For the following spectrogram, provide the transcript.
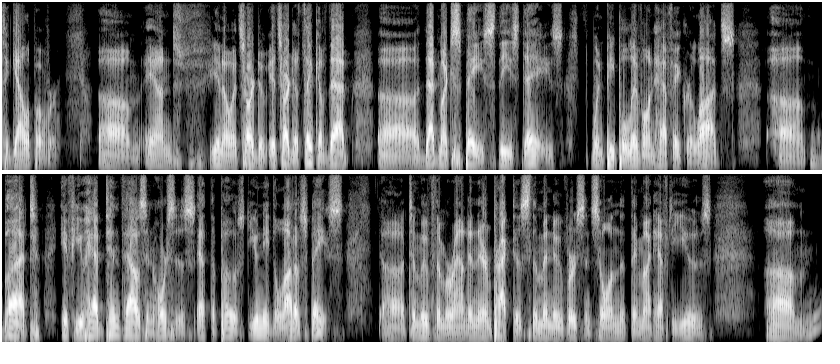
to gallop over. Um, and you know it's hard to it's hard to think of that uh, that much space these days when people live on half acre lots. Uh, but if you had 10,000 horses at the post, you need a lot of space uh, to move them around in there and practice the maneuvers and so on that they might have to use. Um,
